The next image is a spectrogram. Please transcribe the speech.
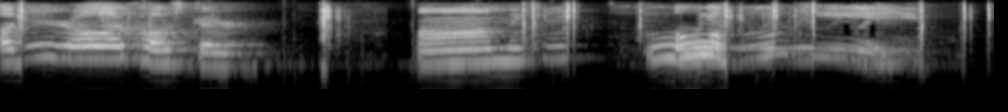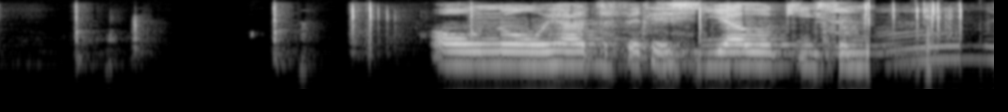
Oh, this roller coaster. Um, again. Ooh, Oh, a wait, blue wait, wait. Oh no, we had to fit Okay. this yellow key somewhere. Um, I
